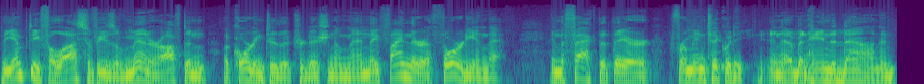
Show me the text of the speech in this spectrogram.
The empty philosophies of men are often, according to the tradition of men, they find their authority in that, in the fact that they are from antiquity and have been handed down and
